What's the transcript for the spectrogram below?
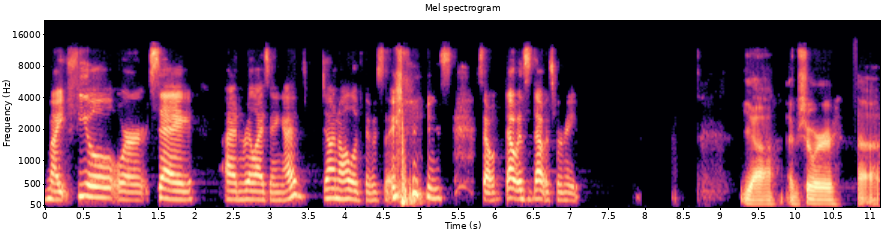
might feel or say and realizing I've done all of those things. so that was that was for me. Yeah, I'm sure uh,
